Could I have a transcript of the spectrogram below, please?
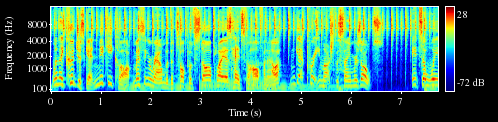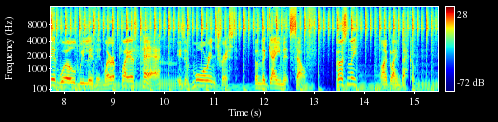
when they could just get Nicky Clarke messing around with the top of star players' heads for half an hour and get pretty much the same results? It's a weird world we live in where a player's hair is of more interest than the game itself. Personally, I blame Beckham.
